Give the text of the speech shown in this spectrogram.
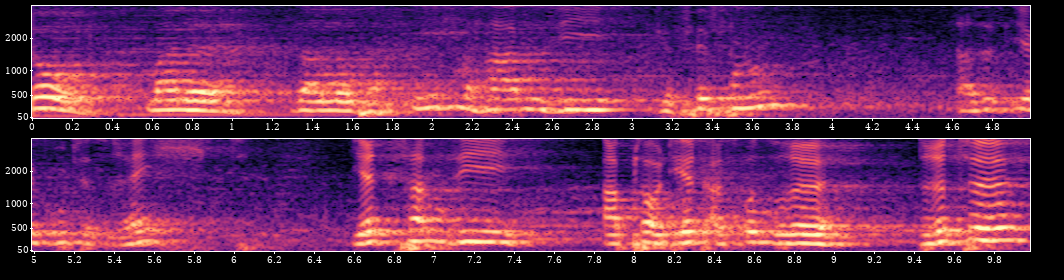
So, meine Damen und Herren, eben haben Sie gepfiffen. Das ist Ihr gutes Recht. Jetzt haben Sie applaudiert, als unsere dritte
